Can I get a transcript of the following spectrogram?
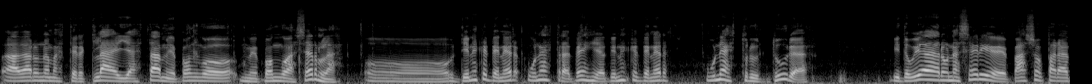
dar una masterclass y ya está, me pongo, me pongo a hacerla. O tienes que tener una estrategia, tienes que tener una estructura. Y te voy a dar una serie de pasos para,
